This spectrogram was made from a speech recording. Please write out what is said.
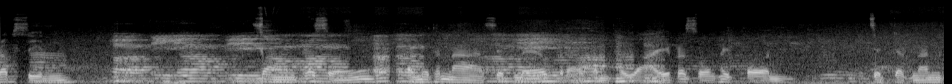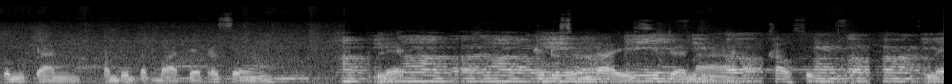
รับศีลฟังพระสงฆ์อนุโมทนาเสร็จแล้วกล่าวคำถวายพระสงฆ์ให้พร เสร็จจากนั้นก็มีการทำบุญตักบาตรแด่พระสงฆ์และให้พระสงฆ์ได้พิจารณาข้าวสุกและ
